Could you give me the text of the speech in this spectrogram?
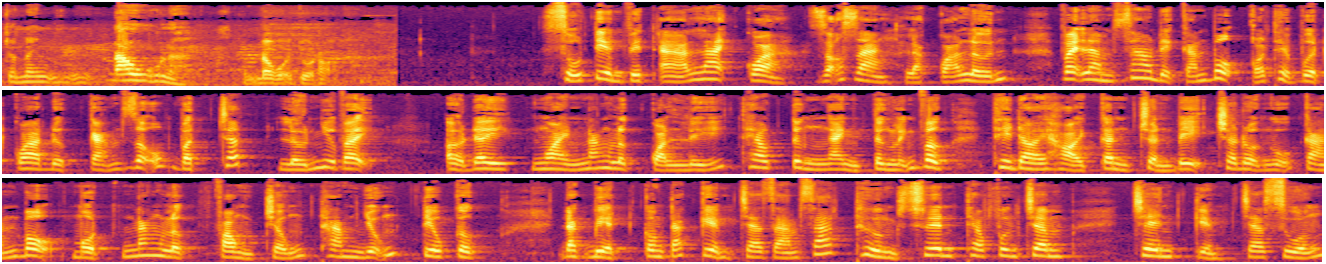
cho nên đau là đau ở chỗ đó Số tiền Việt Á lại quả rõ ràng là quá lớn. Vậy làm sao để cán bộ có thể vượt qua được cám dỗ vật chất lớn như vậy? Ở đây, ngoài năng lực quản lý theo từng ngành từng lĩnh vực thì đòi hỏi cần chuẩn bị cho đội ngũ cán bộ một năng lực phòng chống tham nhũng tiêu cực. Đặc biệt, công tác kiểm tra giám sát thường xuyên theo phương châm trên kiểm tra xuống,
